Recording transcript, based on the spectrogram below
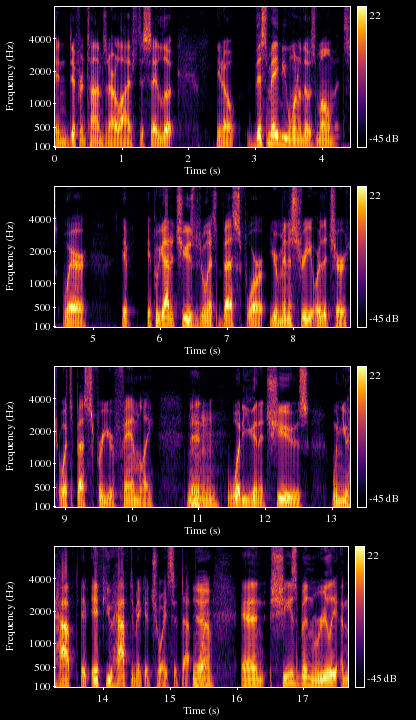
in different times in our lives to say, look, you know, this may be one of those moments where if if we got to choose between what's best for your ministry or the church or what's best for your family, then Mm-hmm. what are you going to choose when you have if, if you have to make a choice at that point? Yeah. And she's been really, and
